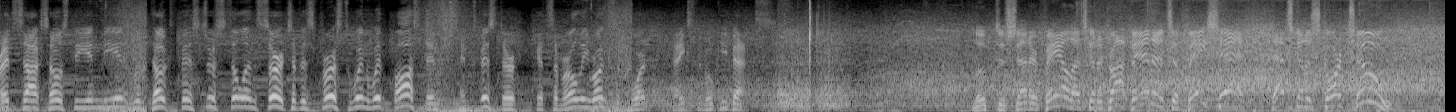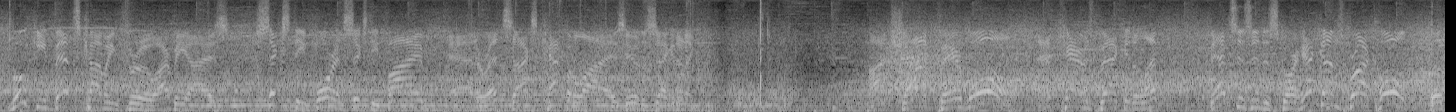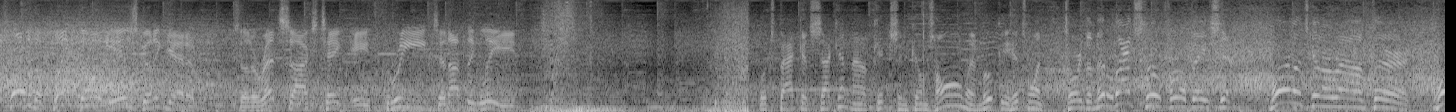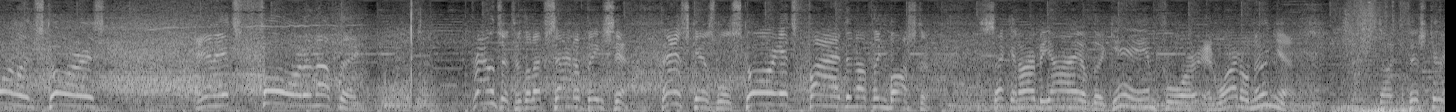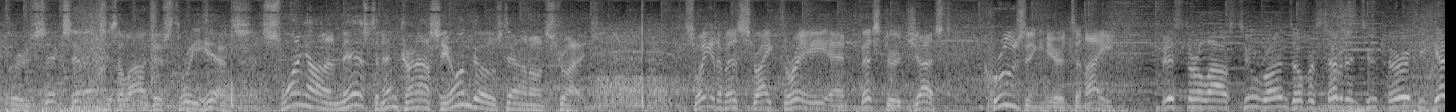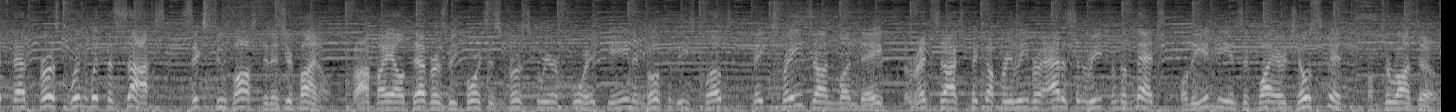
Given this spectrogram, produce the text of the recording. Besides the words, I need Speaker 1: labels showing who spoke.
Speaker 1: Red Sox host the Indians with Doug Fister still in search of his first win with Boston, and Fister gets some early run support thanks to Mookie Betts.
Speaker 2: Luke to center field. That's going to drop in. It's a base hit. That's going to score two. Mookie Betts coming through. RBIs 64 and 65. And the Red Sox capitalize here in the second inning. Hot shot, fair ball. That carries back into left. Betts is in to score. Here comes Brock Holt. The throw to the plate, though, is going to get him. So the Red Sox take a 3 to nothing lead.
Speaker 3: Looks back at second. Now Kingston comes home and Mookie hits one toward the middle. That's through for a base hit. Moreland's going to round third. Moreland scores, and it's four to nothing. Grounds it to the left side of base hit. Vazquez will score. It's five to nothing Boston. Second RBI of the game for Eduardo Nunez. Doug Fister through six innings. He's allowed just three hits. Swung on and missed, and Encarnacion goes down on strikes.
Speaker 2: Swing and a miss, strike three, and Fister just cruising here tonight.
Speaker 1: Fister allows two runs over seven and two thirds. He gets that first win with the Sox. 6-2 Boston is your final. Rafael Devers reports his first career four-hit game, and both of these clubs make trades on Monday. The Red Sox pick up reliever Addison Reed from the Mets, while the Indians acquire Joe Smith from Toronto.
